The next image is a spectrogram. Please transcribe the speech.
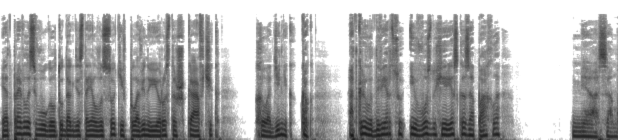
и отправилась в угол, туда, где стоял высокий в половину ее роста шкафчик. Холодильник? Как? Открыла дверцу, и в воздухе резко запахло мясом.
